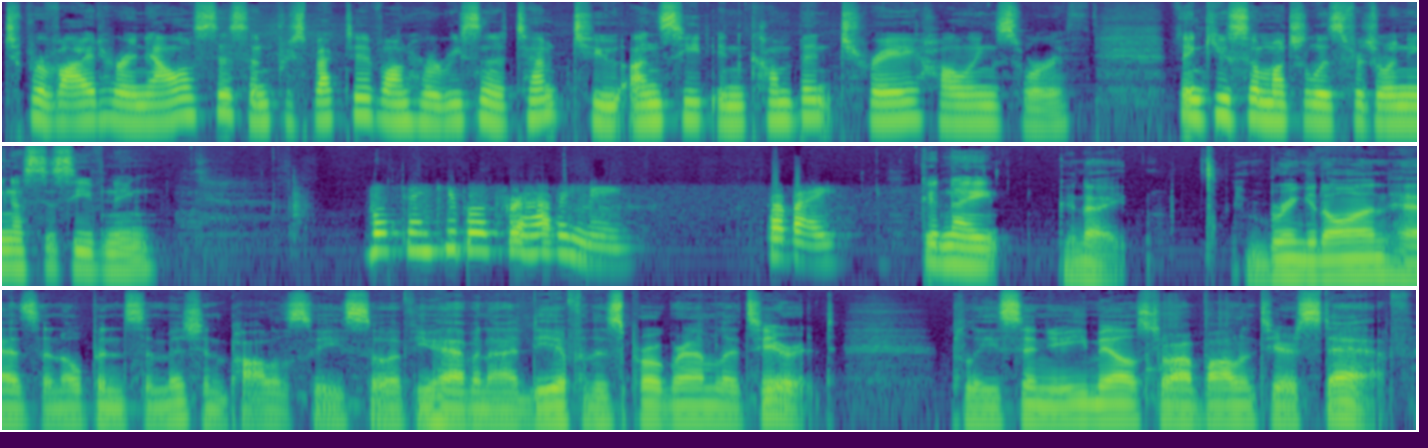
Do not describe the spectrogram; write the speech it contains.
to provide her analysis and perspective on her recent attempt to unseat incumbent Trey Hollingsworth. Thank you so much, Liz, for joining us this evening. Well, thank you both for having me. Bye bye. Good night. Good night. Bring It On has an open submission policy, so if you have an idea for this program, let's hear it please send your emails to our volunteer staff.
